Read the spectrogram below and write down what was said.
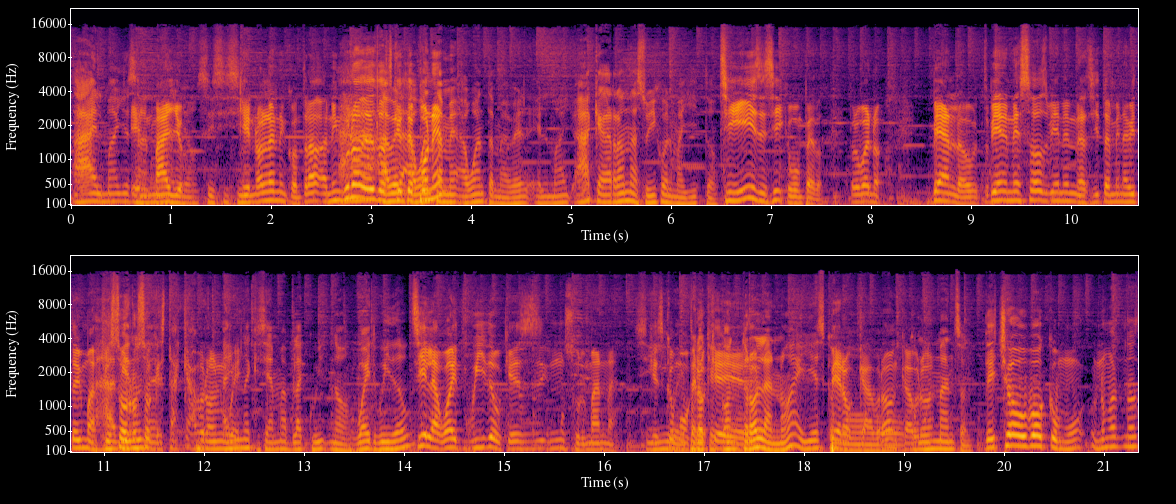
Ah, el Mayo. El ah, Mayo. Sí, sí, sí. que no lo han encontrado. A ninguno Ah, de los a ver, que te aguántame, ponen. Aguántame, a ver, el Mayo. Ah, que agarraron a su hijo, el Mayito. Sí, sí, sí, como un pedo. Pero bueno, véanlo. Vienen esos, vienen así también. Ahorita hay un mafioso viene ruso una- que está cabrón, Hay una que se llama Black Widow. No, White Widow. Sí, la White Widow, que es musulmana. Sí, que es como, pero que, controla, ¿no? Ahí es como, Pero cabrón, como cabrón. un Manson. De hecho, hubo como. No, más- no-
